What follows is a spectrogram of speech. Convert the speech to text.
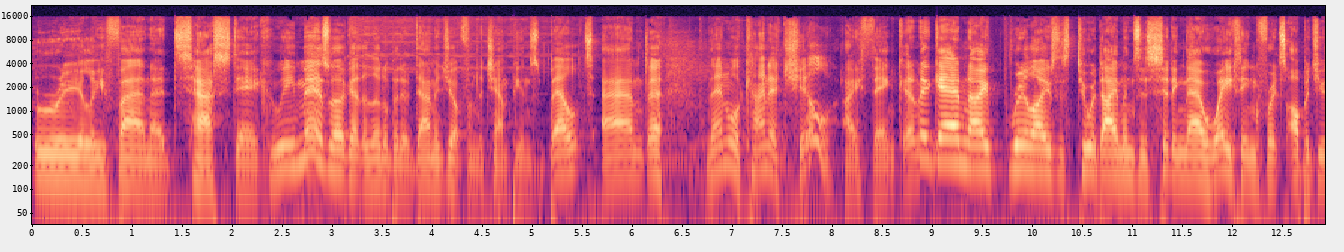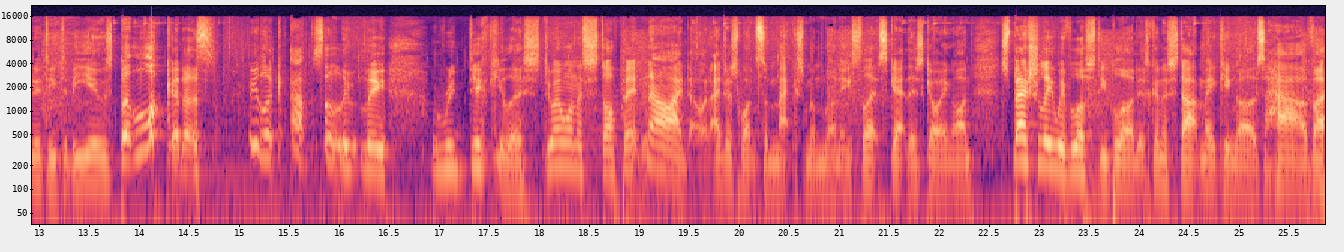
really fantastic. We may as well get a little bit of damage up from the champion's belt, and uh, then we'll kind of chill, I think. And again, I realize this two of diamonds is sitting there waiting for its opportunity to be used, but look at us! We look absolutely ridiculous. Do I want to stop it? No, I don't. I just want some maximum money, so let's get this going on. Especially with Lusty Blood, it's going to start making us have uh,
